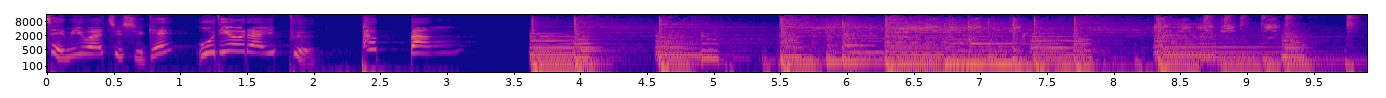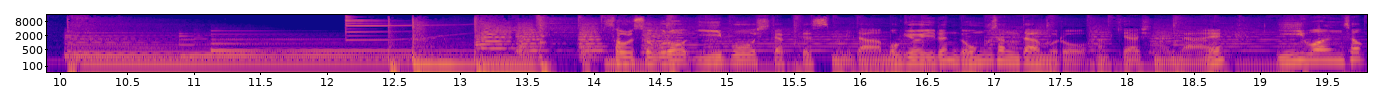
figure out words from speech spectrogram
재미와 지식의 오디오 라이프 팟빵 서울 속으로 2부 시작됐습니다. 목요일은 노무상담으로 함께 하시는 날 이원석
